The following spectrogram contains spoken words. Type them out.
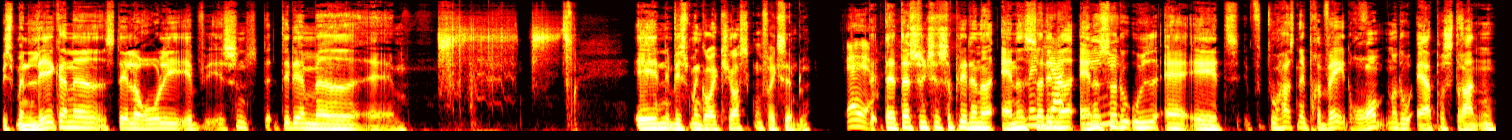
hvis man ligger ned stille og roligt, jeg, jeg synes, det, det der med, øh, en, hvis man går i kiosken for eksempel, Ja, ja. der, der synes jeg, så bliver det noget andet. Men så er det noget andet, så er enig. du ude af et... Du har sådan et privat rum, når du er på stranden.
